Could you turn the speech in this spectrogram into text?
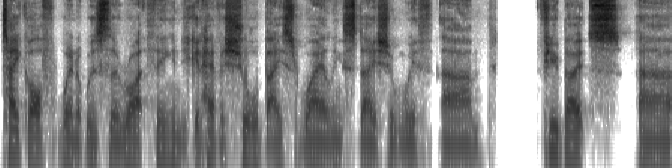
take off when it was the right thing, and you could have a shore based whaling station with um, a few boats. Uh,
